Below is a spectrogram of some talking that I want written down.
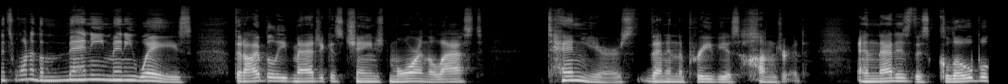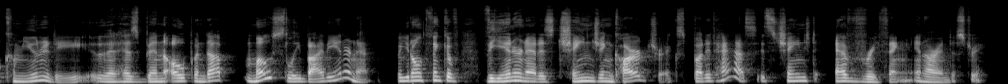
It's one of the many, many ways that I believe magic has changed more in the last 10 years than in the previous 100. And that is this global community that has been opened up mostly by the internet. You don't think of the internet as changing card tricks, but it has. It's changed everything in our industry.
